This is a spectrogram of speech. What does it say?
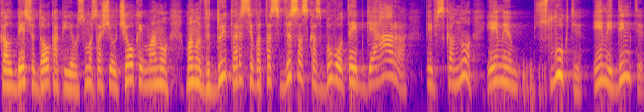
kalbėsiu daug apie jausmus, aš jaučiau, kai mano, mano viduj tarsi va tas visas, kas buvo taip gera, taip skanu, ėmė slūkti, ėmė dingti.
